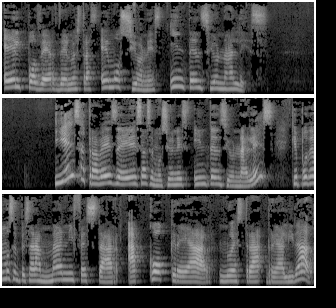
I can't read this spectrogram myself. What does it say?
el poder de nuestras emociones intencionales. Y es a través de esas emociones intencionales que podemos empezar a manifestar, a co-crear nuestra realidad.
